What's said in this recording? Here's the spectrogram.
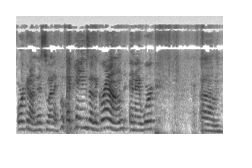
Working on this one. I put my paintings on the ground and I work um,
